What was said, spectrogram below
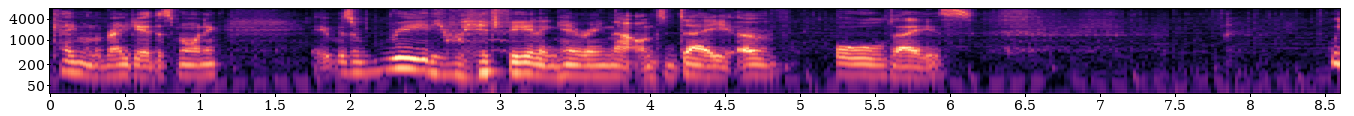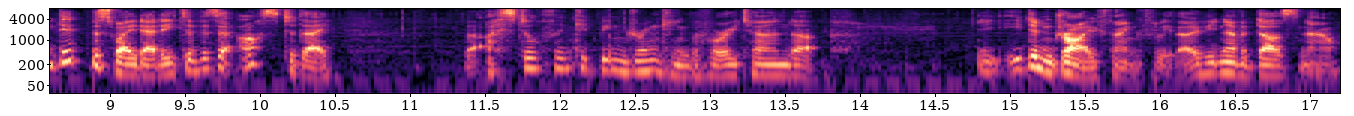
Came on the radio this morning. It was a really weird feeling hearing that on today of all days. We did persuade Eddie to visit us today, but I still think he'd been drinking before he turned up. He, he didn't drive, thankfully, though. He never does now.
